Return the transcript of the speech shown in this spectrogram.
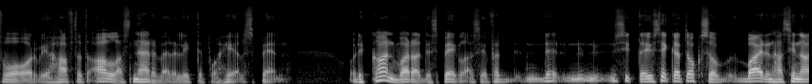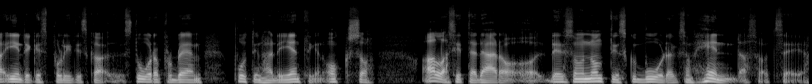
två år vi har haft, att allas nerver är lite på helspänn. Och det kan vara att det speglar sig. För det, nu sitter ju säkert också, Biden har sina inrikespolitiska stora problem. Putin har det egentligen också. Alla sitter där och, och det är som om någonting skulle borde liksom hända, så att säga.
